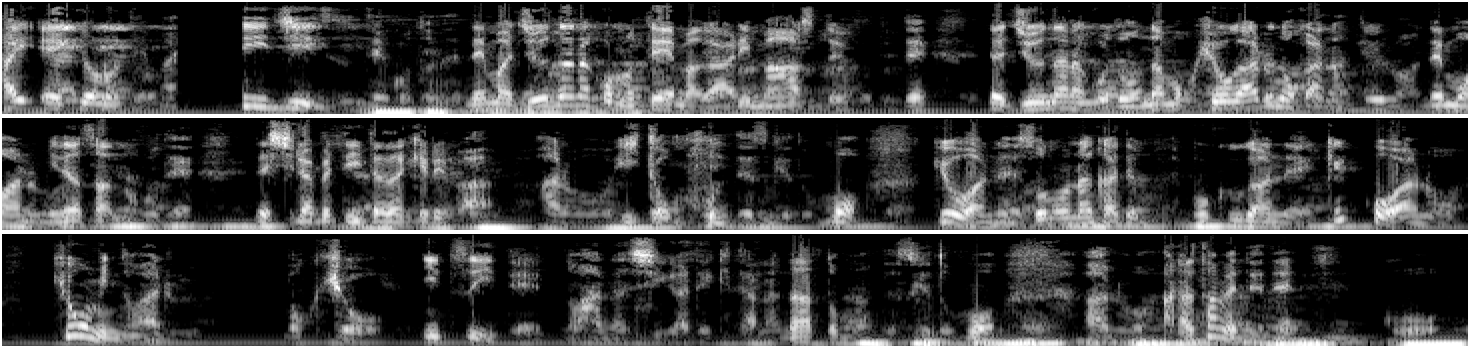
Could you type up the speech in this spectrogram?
はい、えー、今日のテーマ、SDGs ということでね、まあ17個のテーマがありますということで、じゃあ17個どんな目標があるのかなっていうのはね、もうあの皆さんの方で、ね、調べていただければ、あの、いいと思うんですけども、今日はね、その中でもね、僕がね、結構あの、興味のある目標についての話ができたらなと思うんですけども、あの、改めてね、こう、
